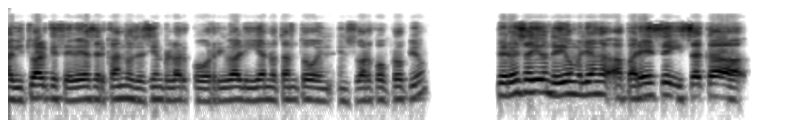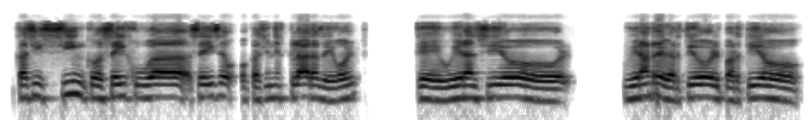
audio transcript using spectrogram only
habitual que se ve acercándose siempre al arco rival y ya no tanto en, su arco propio. Pero es ahí donde Diego Melián aparece y saca casi cinco o seis jugadas, seis ocasiones claras de gol que hubieran sido, hubieran revertido el partido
